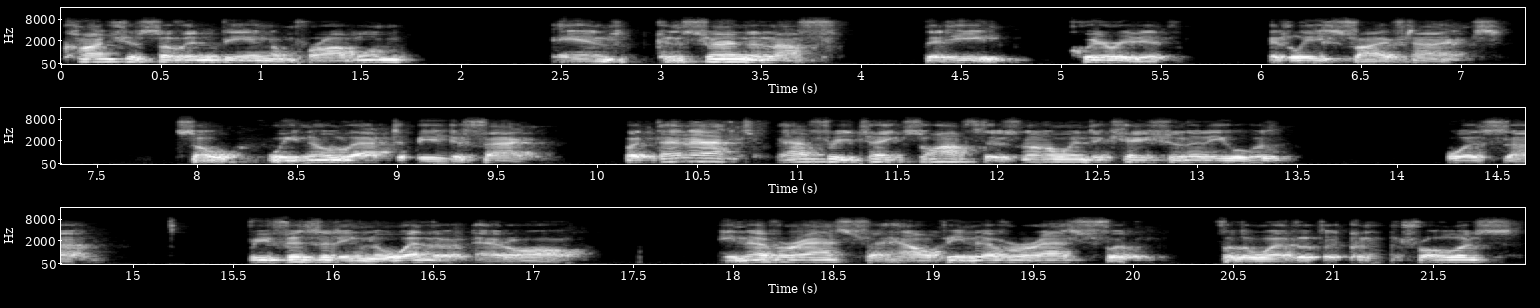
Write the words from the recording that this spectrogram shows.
conscious of it being a problem and concerned enough that he queried it at least five times. So we know that to be a fact. But then after, he takes off, there's no indication that he was was uh, revisiting the weather at all. He never asked for help. He never asked for, for the weather. The controllers,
